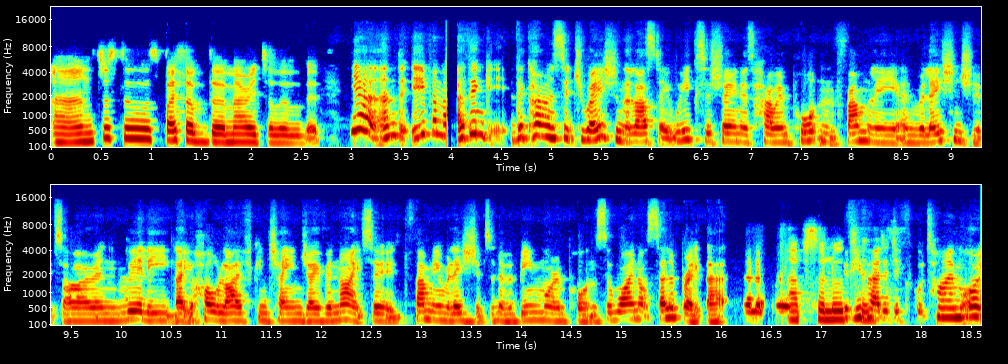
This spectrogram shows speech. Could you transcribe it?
and just to spice up the marriage a little bit. Yeah, and even I think the current situation, the last eight weeks, has shown us how important family and relationships are, and really, like your whole life can change overnight. So, family and relationships have never been more important. So, why not celebrate that? Celebrate Absolutely. If you've had a difficult time, or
